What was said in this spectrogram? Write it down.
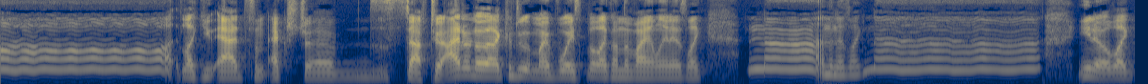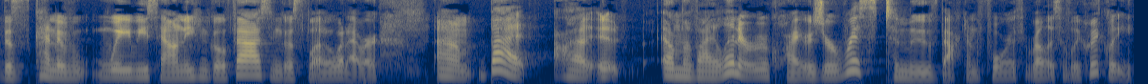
ah like you add some extra stuff to it. I don't know that I can do it with my voice, but like on the violin is like nah and then it's like nah you know, like this kind of wavy sound. You can go fast, you can go slow, whatever. Um, but uh, it on the violin, it requires your wrist to move back and forth relatively quickly.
